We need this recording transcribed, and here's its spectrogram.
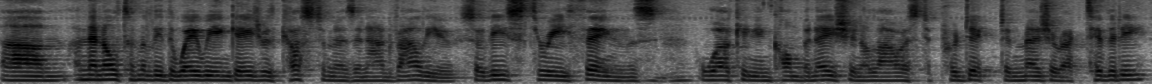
Um, and then ultimately the way we engage with customers and add value. So these three things mm-hmm. working in combination allow us to predict and measure activity,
